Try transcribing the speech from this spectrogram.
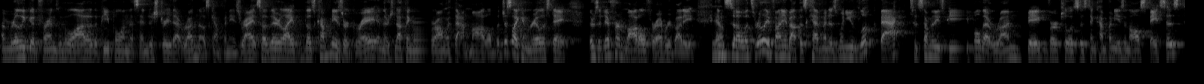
I'm really good friends with a lot of the people in this industry that run those companies, right? So they're like, those companies are great and there's nothing wrong with that model. But just like in real estate, there's a different model for everybody. Yep. And so what's really funny about this, Kevin, is when you look back to some of these people that run big virtual assistant companies in all spaces,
